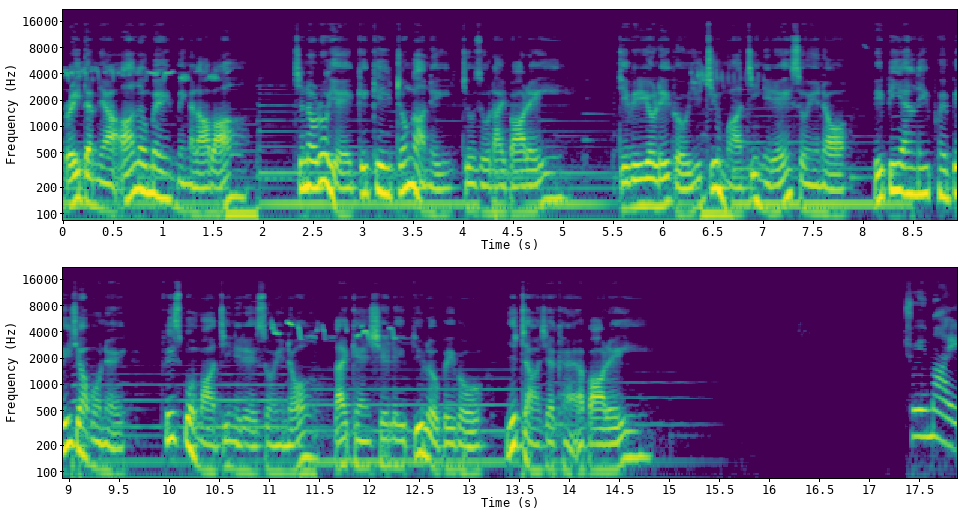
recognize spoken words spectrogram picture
ပရိသတ်များအားလုံးပဲမင်္ဂလာပါကျွန်တော်တို့ရဲ့ KK တွန်းကနေကြိုဆိုလိုက်ပါတယ်ဒီဗီဒီယိုလေးကို YouTube မှာကြည့်နေတယ်ဆိုရင်တော့ VPN လေးဖွင့်ပေးကြဖို့နဲ့ Facebook မှာကြည့်နေတယ်ဆိုရင်တော့ Like and Share လေးပြုလုပ်ပေးဖို့မေတ္တာရက်ခံအပ်ပါတယ်ချွေးမရေ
